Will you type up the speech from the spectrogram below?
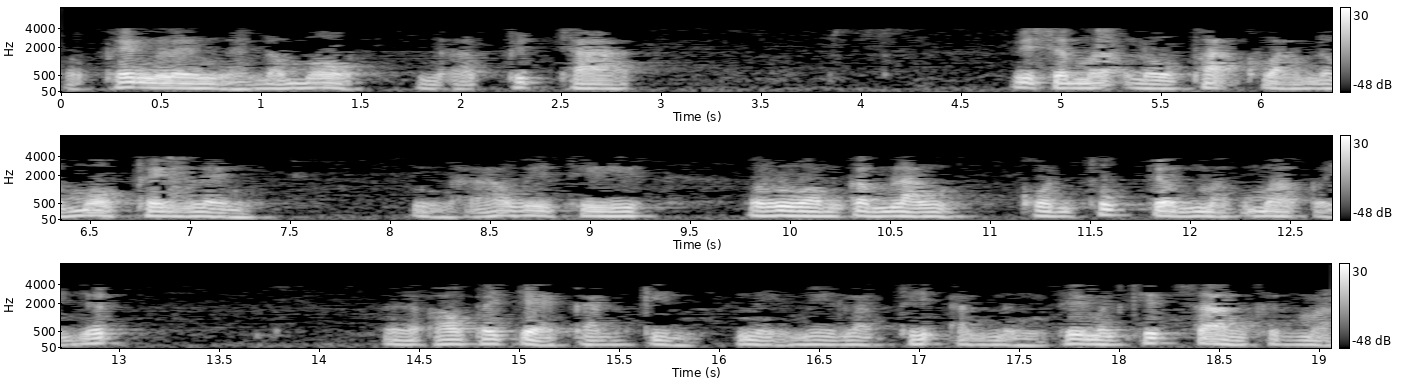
ก็เพ่งเล็งละโมกอภิชา วิสมะโลภะความละโมกเพ่งเล็งหาวิธีรวมกำลังคนทุกจนมากๆกก็ยึดเอาไปแจกกันกิน นี่มีลัทธิอันหนึ่งที่มันคิดสร้างขึ้นมา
